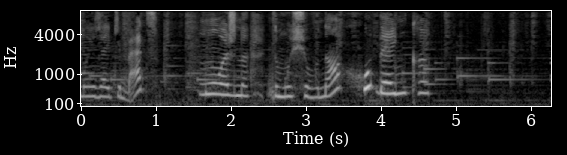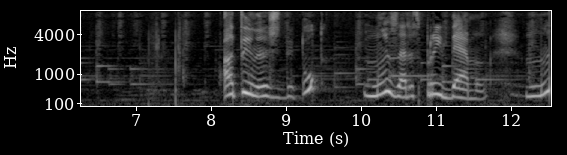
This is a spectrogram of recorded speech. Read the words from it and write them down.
мої зайки Бекс можна, тому що вона худенька. А ти не жди тут. Ми зараз прийдемо. Ми,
